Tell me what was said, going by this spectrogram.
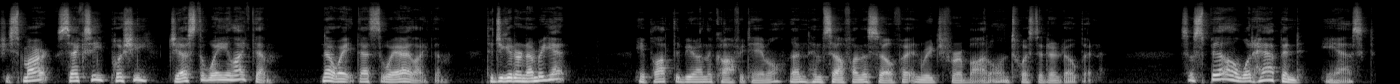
She's smart, sexy, pushy, just the way you like them. No, wait, that's the way I like them. Did you get her number yet? He plopped the beer on the coffee table, then himself on the sofa and reached for a bottle and twisted it open. So, Spill, what happened? he asked,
